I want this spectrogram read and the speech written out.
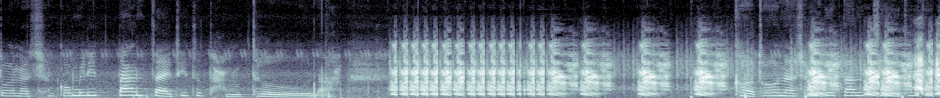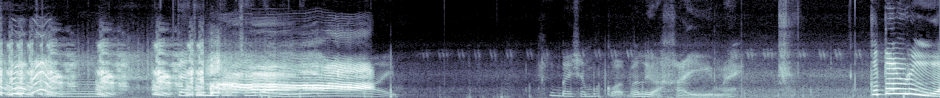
ตัวนั้นฉันก็ไม่ได้ตั้งใจที่จะทำเธอนะ เธอแต่ทำไมาทำฉันแบบนี้ไม่ได้ขึ้นไปฉันบอกก่อนว่าเหลือใครไหม ก็ต้องเหลือ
